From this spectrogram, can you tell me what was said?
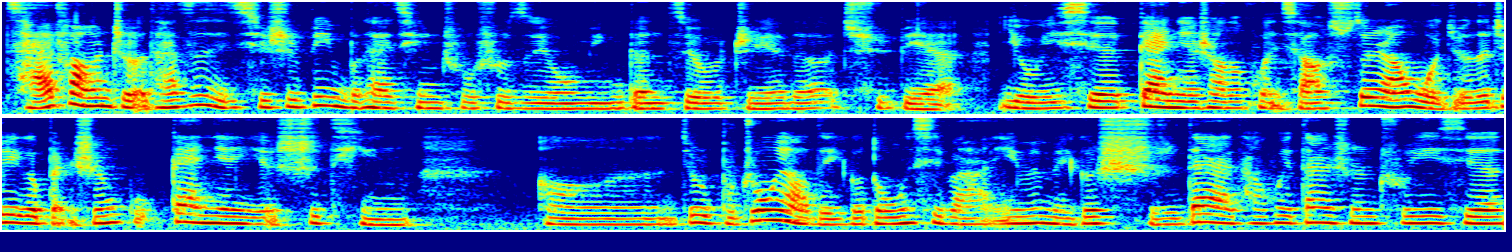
采访者他自己其实并不太清楚数字游民跟自由职业的区别，有一些概念上的混淆。虽然我觉得这个本身概念也是挺。嗯，就是不重要的一个东西吧，因为每个时代它会诞生出一些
